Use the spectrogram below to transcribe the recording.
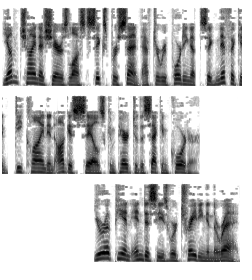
Yum China shares lost 6% after reporting a significant decline in August sales compared to the second quarter. European indices were trading in the red.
